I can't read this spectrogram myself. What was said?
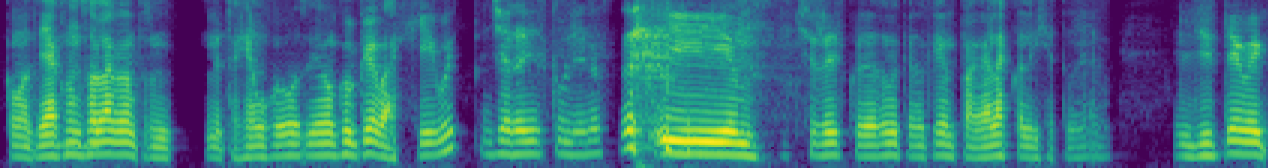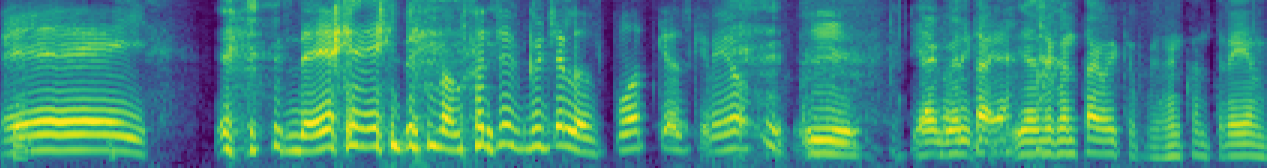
como tenía consola, güey, pues me trajeron juegos, yo acuerdo que bajé, güey, Pinche reyes culeros. y chirris curioso, güey, que no quieren pagar la colegiatura, güey. El chiste, güey, que, ¡Ey! De tu mamá se escucha los podcasts, creo. Y Ya no cuenta, ya se cuenta, güey, que pues encontré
